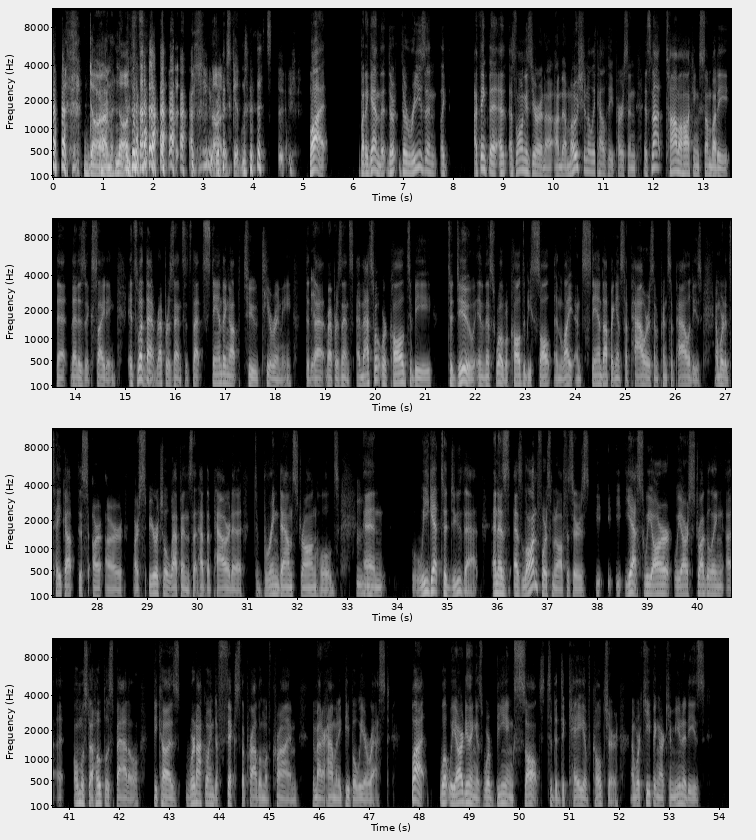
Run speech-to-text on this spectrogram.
darn, um, no, no, I'm just kidding. but, but again, the, the the reason, like, I think that as, long as you're an, an emotionally healthy person, it's not tomahawking somebody that that is exciting. It's what mm. that represents. It's that standing up to tyranny that yeah. that represents, and that's what we're called to be to do in this world. We're called to be salt and light and stand up against the powers and principalities. And we're to take up this our our our spiritual weapons that have the power to to bring down strongholds. Mm-hmm. And we get to do that. And as as law enforcement officers, y- y- yes, we are we are struggling a, a, almost a hopeless battle because we're not going to fix the problem of crime no matter how many people we arrest. But what we are doing is we're being salt to the decay of culture and we're keeping our communities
